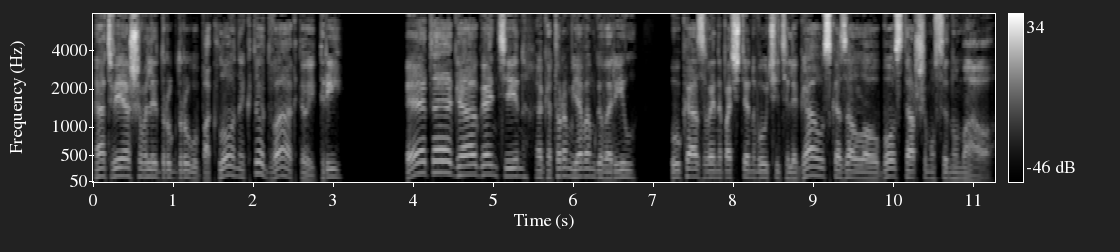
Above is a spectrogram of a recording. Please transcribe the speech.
отвешивали друг другу поклоны, кто два, а кто и три. «Это Гао Гантин, о котором я вам говорил», указывая на почтенного учителя Гао, сказал Лаобо старшему сыну Мао.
